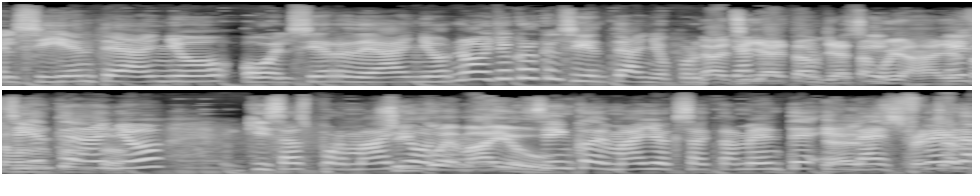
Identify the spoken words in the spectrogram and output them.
el siguiente año o el cierre de año, no, yo creo que el siguiente año, porque No, ya, sí, está- ya tiempo, está sí. muy- ajá, ya El siguiente año, quizás por mayo. 5 de mayo. 5 de mayo, exactamente, en la esfera.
